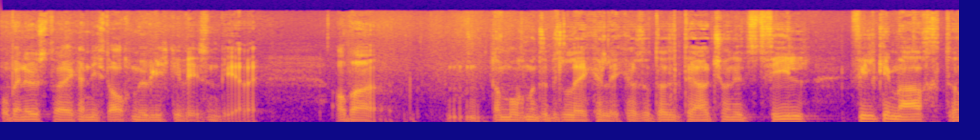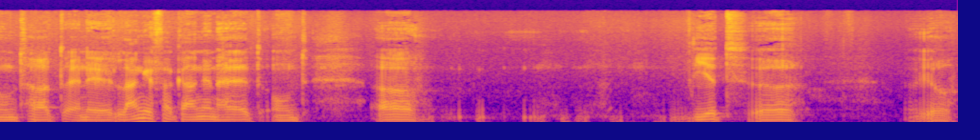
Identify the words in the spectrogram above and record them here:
ob ein Österreicher nicht auch möglich gewesen wäre. Aber da machen wir uns ein bisschen lächerlich. Also der, hat schon jetzt viel, viel gemacht und hat eine lange Vergangenheit und äh, wird äh, ja,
